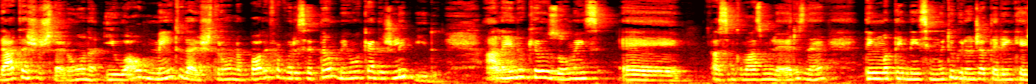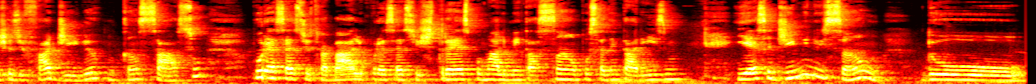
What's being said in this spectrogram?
da testosterona e o aumento da estrona podem favorecer também uma queda de libido. Além do que os homens, é, assim como as mulheres, né, têm uma tendência muito grande a terem queixas de fadiga, um cansaço, por excesso de trabalho, por excesso de estresse, por má alimentação, por sedentarismo. E essa diminuição do,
